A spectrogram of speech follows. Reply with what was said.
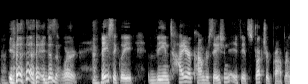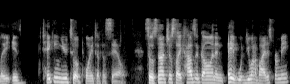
it doesn't work. Basically, the entire conversation, if it's structured properly, is taking you to a point of a sale. So it's not just like, how's it going? And hey, do you want to buy this from me?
